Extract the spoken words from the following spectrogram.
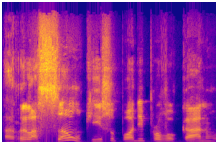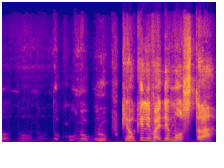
da relação que isso pode provocar no, no, no, no, grupo, que é o que ele vai demonstrar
